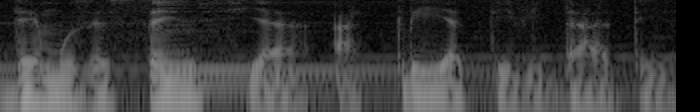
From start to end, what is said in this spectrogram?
demos essência à criatividade.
